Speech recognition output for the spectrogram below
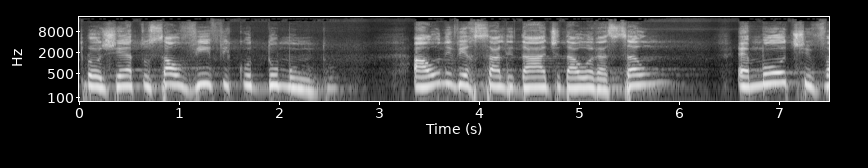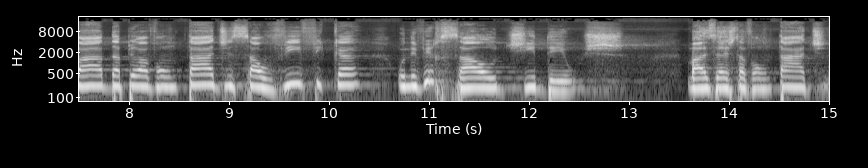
projeto salvífico do mundo. A universalidade da oração é motivada pela vontade salvífica universal de Deus. Mas esta vontade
